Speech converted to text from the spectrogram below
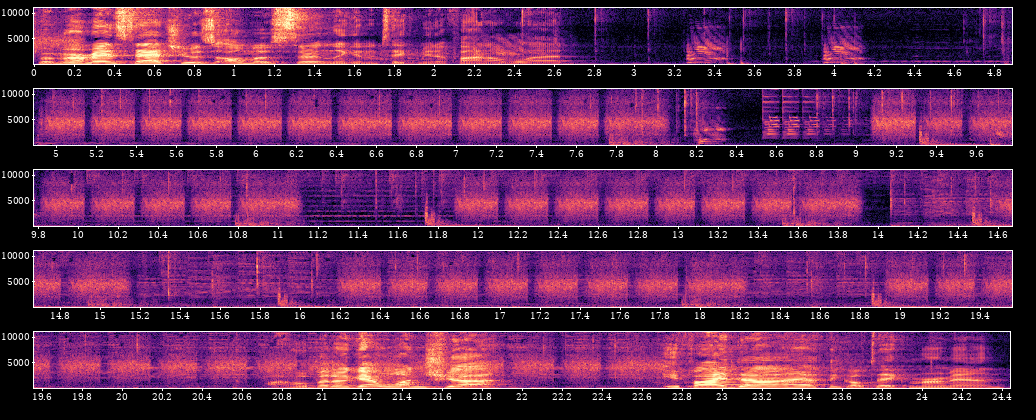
But Merman Statue is almost certainly going to take me to Final Vlad. Hope I don't get one shot. If I die, I think I'll take Merman.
